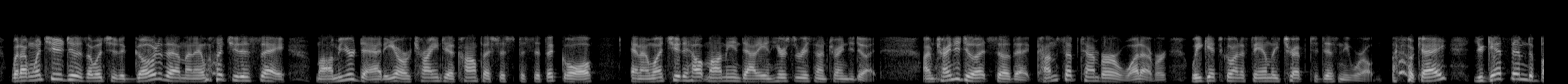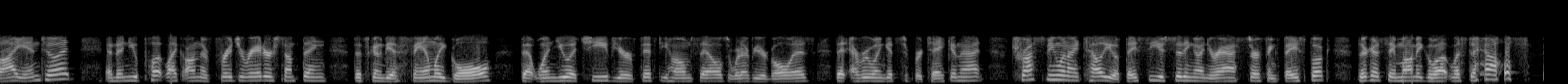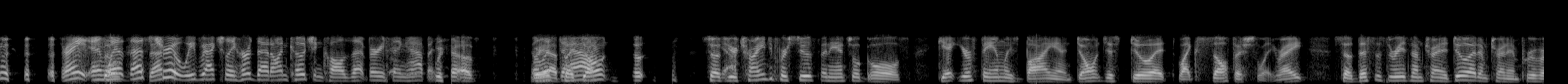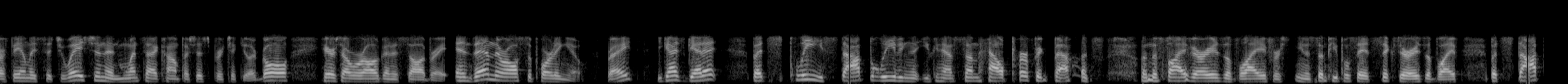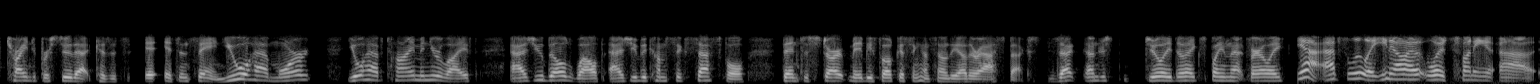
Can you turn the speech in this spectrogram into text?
What I want you to do is I want you to go to them and I want you to say, "Mommy or Daddy are trying to accomplish a specific goal, and I want you to help Mommy and Daddy, and here's the reason I'm trying to do it. I'm trying to do it so that come September or whatever, we get to go on a family trip to Disney World. Okay? You get them to buy into it, and then you put like on the refrigerator something that's going to be a family goal that when you achieve your 50 home sales or whatever your goal is, that everyone gets to partake in that. Trust me when I tell you, if they see you sitting on your ass surfing Facebook, they're going to say, "Mommy, go out and list a house." right, and so that's, that's true. We've actually heard that on coaching calls. That very thing happens. We have. Have, but house. don't. So if yeah. you're trying to pursue financial goals, get your family's buy-in. Don't just do it like selfishly, right? So this is the reason I'm trying to do it. I'm trying to improve our family situation, and once I accomplish this particular goal, here's how we're all going to celebrate. And then they're all supporting you, right? You guys get it? But please stop believing that you can have somehow perfect balance on the five areas of life, or you know, some people say it's six areas of life. But stop trying to pursue that because it's it, it's insane. You will have more you'll have time in your life as you build wealth, as you become successful, then to start maybe focusing on some of the other aspects. Does that under Julie? Did I explain that fairly? Yeah, absolutely. You know, what's funny? Uh,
